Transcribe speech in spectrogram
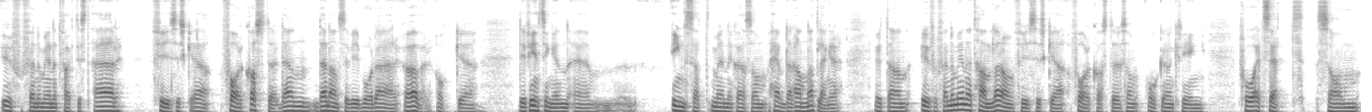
UFO-fenomenet faktiskt är fysiska farkoster. Den, den anser vi båda är över. Och eh, det finns ingen eh, insatt människa som hävdar annat längre. Utan UFO-fenomenet handlar om fysiska farkoster som åker omkring på ett sätt som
